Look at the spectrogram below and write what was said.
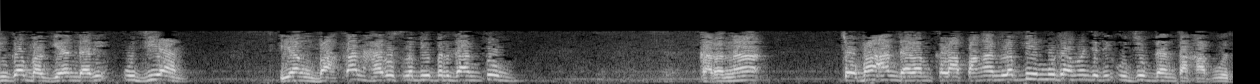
juga bagian dari ujian. Yang bahkan harus lebih bergantung. Karena cobaan dalam kelapangan lebih mudah menjadi ujub dan takabur.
